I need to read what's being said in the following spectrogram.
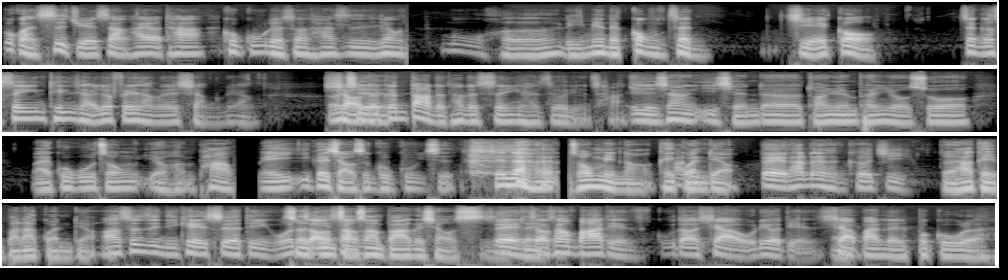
不管视觉上，还有它咕咕的时候，它是用木盒里面的共振结构，整个声音听起来就非常的响亮。小的跟大的，它的声音还是有点差距。也像以前的团员朋友说。买咕咕钟有很怕每一个小时咕咕一次，现在很 聪明哦，可以关掉。对，它那很科技，对，它可以把它关掉啊，甚至你可以设定我设定早上八个小时，对，早上八点咕到下午六点，下班了不咕了，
